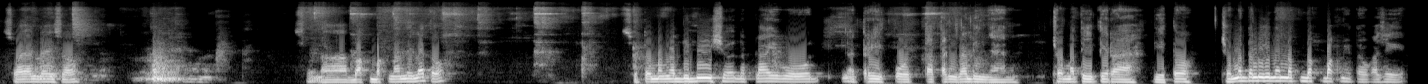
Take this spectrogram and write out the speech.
So, ayan guys, oh. So, na-backback na nila to. So, itong mga division na plywood na 3 foot, tatanggalin yan. So, matitira dito. So, madali na matbakbak nito kasi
